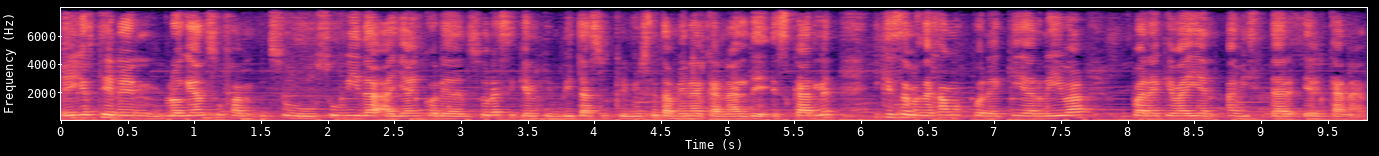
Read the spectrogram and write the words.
ellos tienen, bloguean su, su, su vida allá en Corea del Sur, así que los invito a suscribirse también al canal de Scarlett y que se los dejamos por aquí arriba para que vayan a visitar el canal.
